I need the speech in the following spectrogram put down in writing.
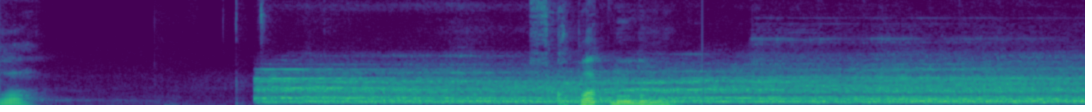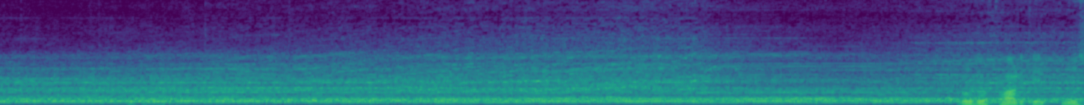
Oha. Psikopat mı oğlum? bu? Burada fark etmiş.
